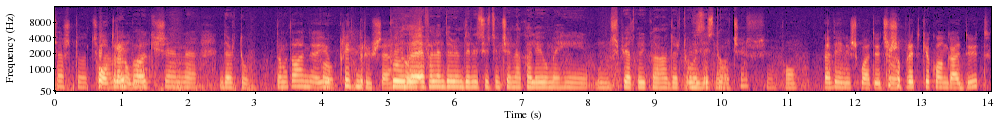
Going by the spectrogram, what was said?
qashtu të që në me, po e kishin ndërtu. Domethanë, po. ju krejt ndryshe. Po dhe e falenderojmë dhe një sytin që na ka leju me hi në shpiat ku i ka ndërtu Elvis Naçi. Po. Edhe keni shku aty. Qysh u prit kjo kënga e dytë?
